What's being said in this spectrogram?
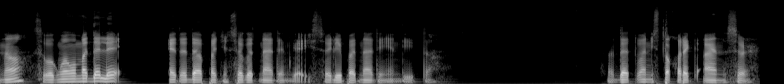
No? So, wag mo mamadali. Ito dapat yung sagot natin guys. So, lipat natin yan dito. So, that one is the correct answer.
